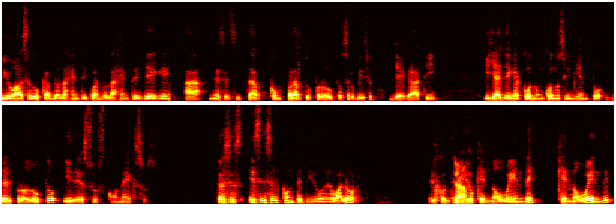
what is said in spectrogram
y vas educando a la gente y cuando la gente llegue a necesitar comprar tu producto o servicio, llega a ti y ya llega con un conocimiento del producto y de sus conexos. Entonces, ese es el contenido de valor. El contenido que no vende, que no vende,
